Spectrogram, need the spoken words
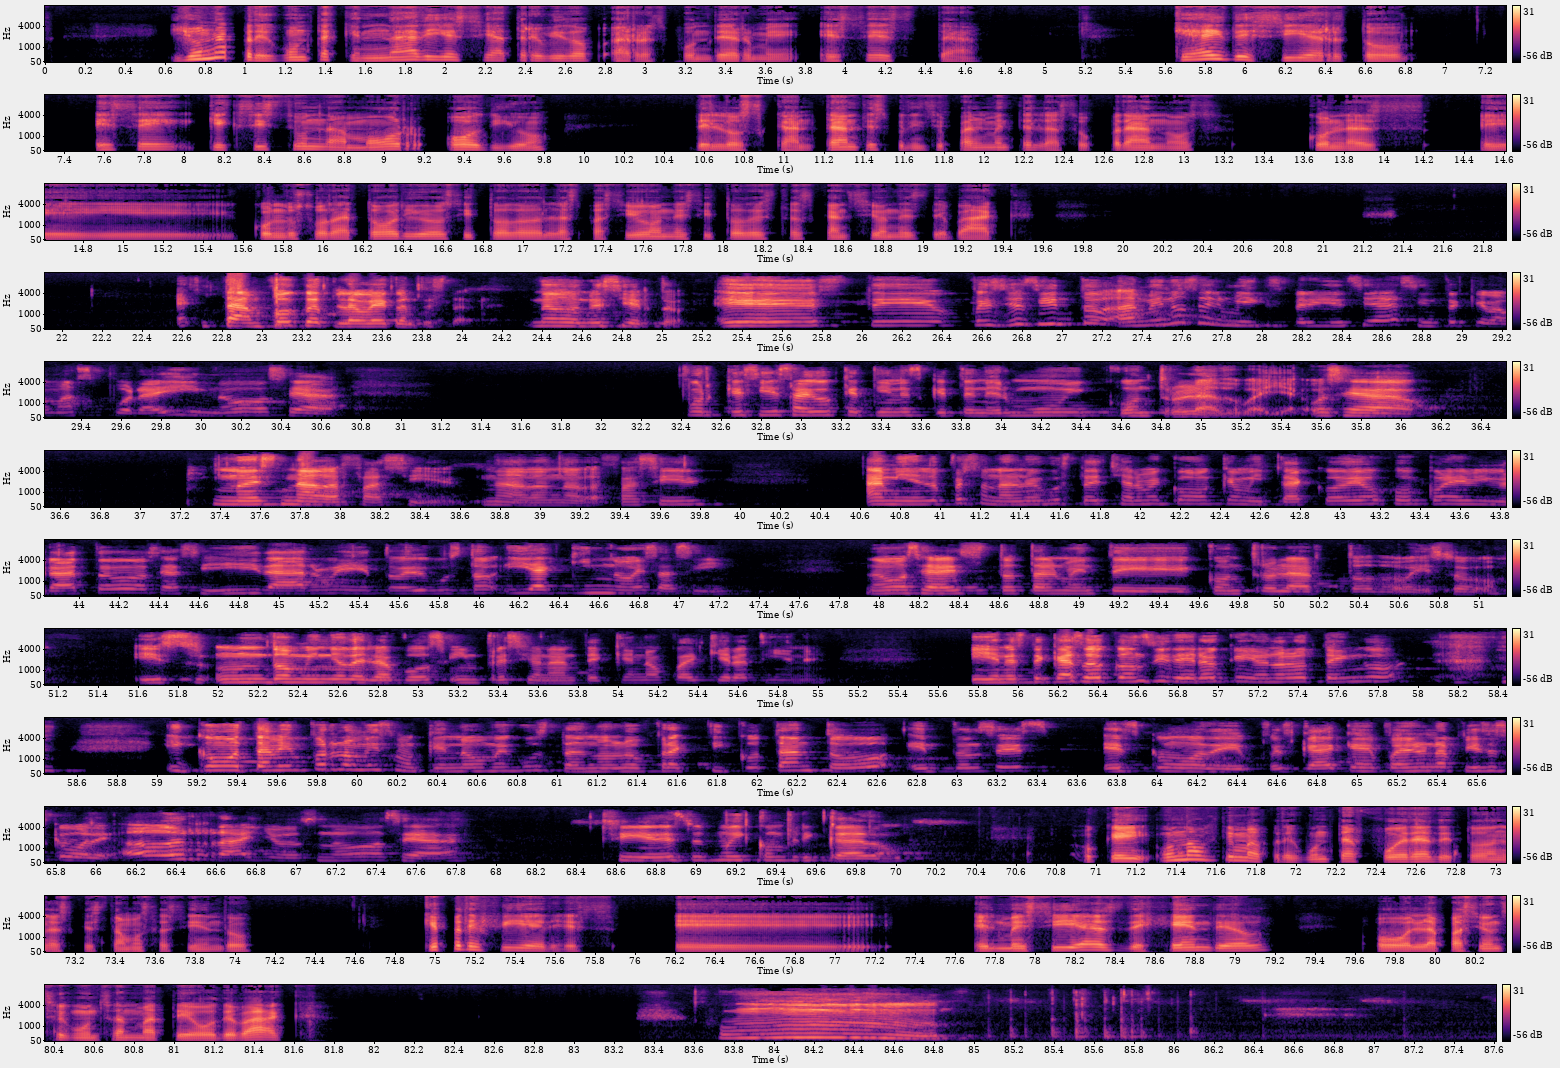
Y una pregunta que nadie se ha atrevido a responderme es esta. ¿Qué hay de cierto ese que existe un amor-odio de los cantantes, principalmente las sopranos, con las eh, con los oratorios y todas las pasiones y todas estas canciones de Bach? Tampoco te lo voy a contestar. No, no es cierto. Este, pues yo siento, a menos en mi experiencia, siento que va más por ahí, ¿no? O sea, porque sí es algo que tienes que tener muy controlado, vaya. O sea, no es nada fácil, nada, nada fácil. A mí en lo personal me gusta echarme como que mi taco de ojo con el vibrato, o sea, sí, darme todo el gusto, y aquí no es así, ¿no? O sea, es totalmente controlar todo eso. Es un dominio de la voz impresionante que no cualquiera tiene. Y en este caso considero que yo no lo tengo. y como también por lo mismo que no me gusta, no lo practico tanto, entonces es como de, pues cada que me ponen una pieza es como de, oh, rayos, ¿no? O sea, sí, eso es muy complicado. Ok, una última pregunta fuera de todas las que estamos haciendo. ¿Qué prefieres? Eh, ¿El Mesías de Händel o La Pasión según San Mateo de Bach? Mm.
